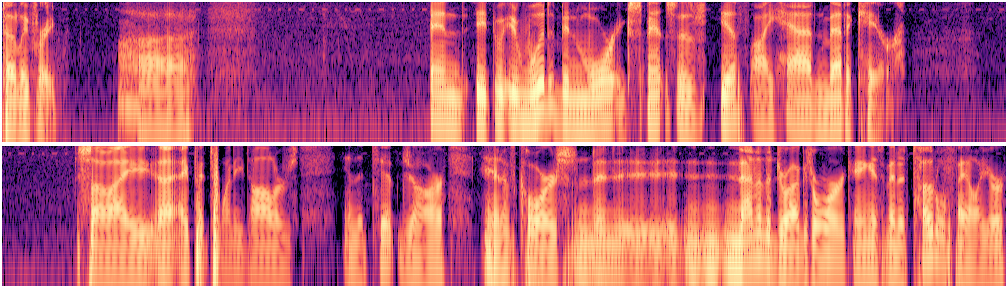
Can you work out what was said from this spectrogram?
Totally free. Uh, and it, it would have been more expensive if I had Medicare. So I, uh, I put $20 in the tip jar. And of course, none of the drugs are working. It's been a total failure.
